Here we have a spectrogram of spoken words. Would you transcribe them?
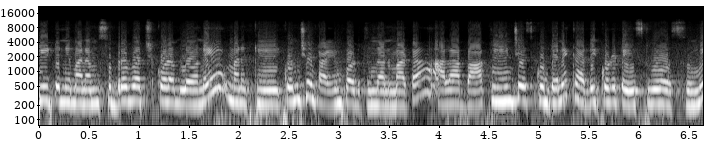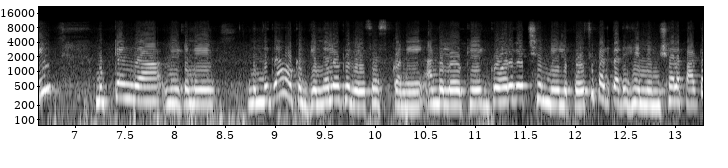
వీటిని మనం శుభ్రపరచుకోవడంలోనే మనకి కొంచెం టైం పడుతుంది అనమాట అలా బాగా క్లీన్ చేసుకుంటేనే కర్రీ కూడా టేస్ట్గా వస్తుంది. ముఖ్యంగా వీటిని ముందుగా ఒక గిన్నెలోకి వేసేసుకొని అందులోకి గోరువెచ్చని నీళ్ళు పోసి పది పదిహేను నిమిషాల పాటు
